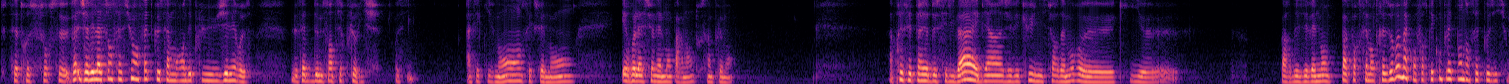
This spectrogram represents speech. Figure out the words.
toute cette ressource. j'avais la sensation en fait que ça me rendait plus généreuse, le fait de me sentir plus riche aussi, affectivement, sexuellement et relationnellement parlant, tout simplement. Après cette période de célibat, eh bien, j'ai vécu une histoire d'amour euh, qui, euh, par des événements pas forcément très heureux, m'a conforté complètement dans cette position.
